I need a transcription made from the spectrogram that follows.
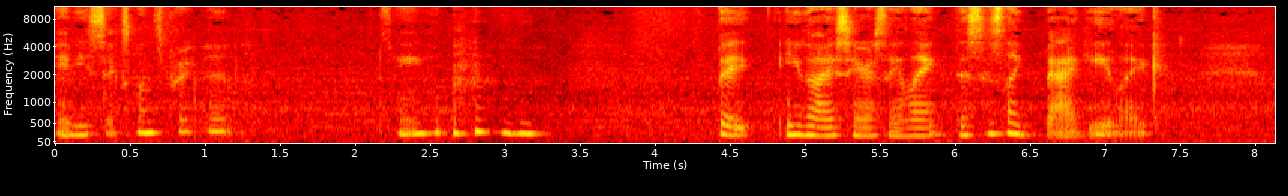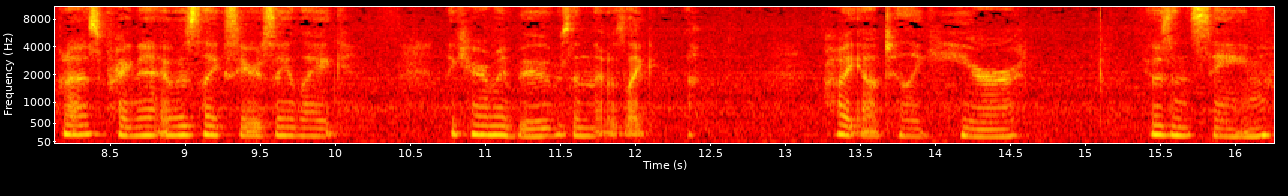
maybe six months pregnant. See? but you guys, seriously, like, this is like baggy. Like, when I was pregnant, it was like seriously like, like here are my boobs, and it was like probably out to like here. It was insane.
